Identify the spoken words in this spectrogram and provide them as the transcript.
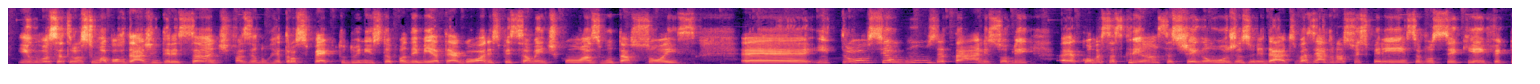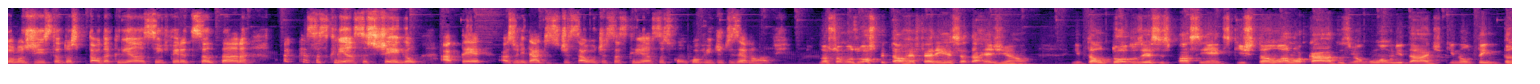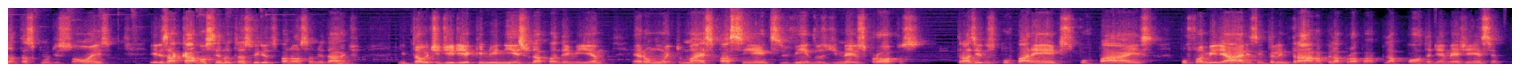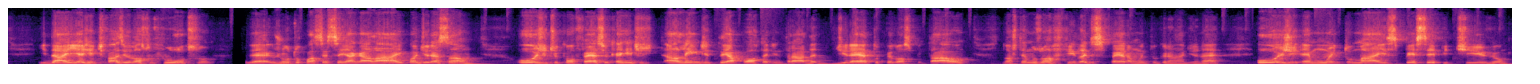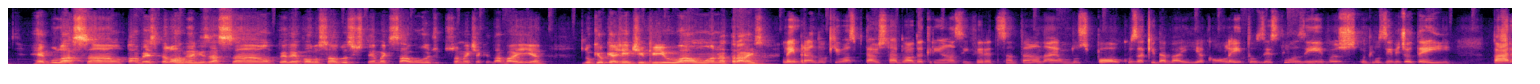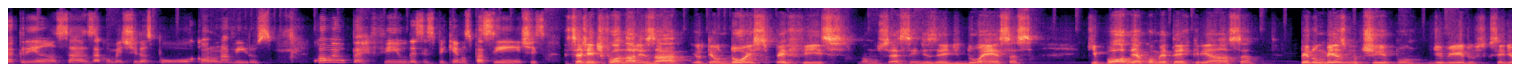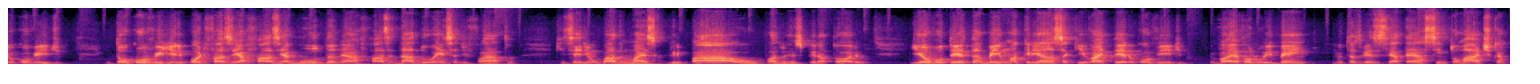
Igor, você trouxe uma abordagem interessante, fazendo um retrospecto do início da pandemia até agora, especialmente com as mutações. É, e trouxe alguns detalhes sobre é, como essas crianças chegam hoje às unidades. Baseado na sua experiência, você que é infectologista do Hospital da Criança em Feira de Santana, como é que essas crianças chegam até as unidades de saúde, essas crianças com Covid-19? Nós somos o hospital referência da região. Então, todos esses pacientes que estão alocados em alguma unidade que não tem tantas condições, eles acabam sendo transferidos para a nossa unidade. Então, eu te diria que no início da pandemia, eram muito mais pacientes vindos de meios próprios, trazidos por parentes, por pais, por familiares. Então, ele entrava pela própria pela porta de emergência e daí a gente fazia o nosso fluxo, é, junto com a CCIH lá e com a direção. Hoje, te confesso que a gente, além de ter a porta de entrada direto pelo hospital, nós temos uma fila de espera muito grande, né? Hoje é muito mais perceptível regulação, talvez pela organização, pela evolução do sistema de saúde, principalmente aqui da Bahia, do que o que a gente viu há um ano atrás. Lembrando que o Hospital Estadual da Criança, em Feira de Santana, é um dos poucos aqui da Bahia com leitos exclusivos, inclusive de UTI, para crianças acometidas por coronavírus. Qual é o perfil desses pequenos pacientes? Se a gente for analisar, eu tenho dois perfis, vamos assim dizer, de doenças que podem acometer criança pelo mesmo tipo de vírus, que seria o COVID. Então, o COVID ele pode fazer a fase aguda, né, a fase da doença de fato, que seria um quadro mais gripal, um quadro respiratório, e eu vou ter também uma criança que vai ter o COVID, vai evoluir bem, muitas vezes ser até assintomática,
